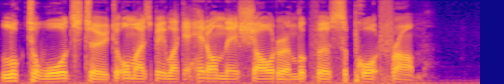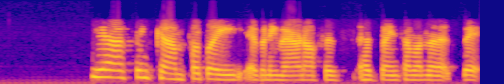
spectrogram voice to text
look towards to, to almost be like a head on their shoulder and look for support from? Yeah, I think um, probably Ebony Marinoff has, has been someone that's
